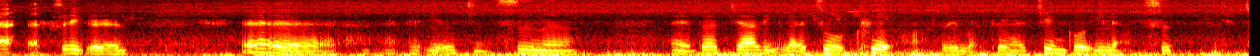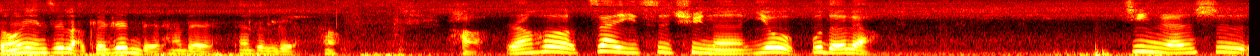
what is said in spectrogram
这个人，哎，有几次呢，哎，到家里来做客哈，所以老客还见过一两次。总而言之，老客认得他的他的脸哈。好，然后再一次去呢，又不得了，竟然是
